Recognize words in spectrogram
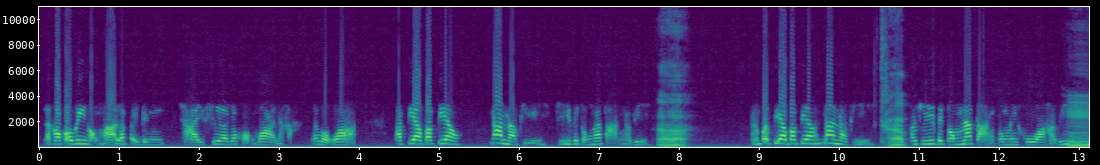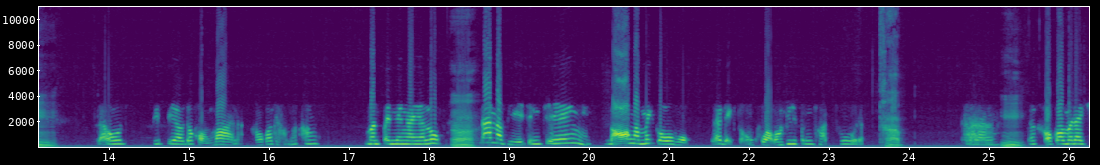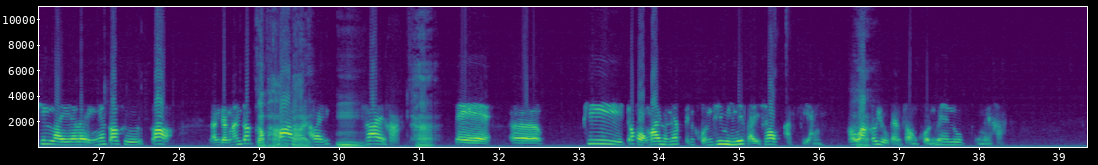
แล้วเขาก็วิ่งออกมาแล้วไปดึงชายเสื้อเจ้าของบ้านนะคะแล้วบอกว่าป้าเปี้ยวป้าเปี้ยวนั่นนะผีชี้ไปตรงหน้าต่างนะพี่อ่า แล้วป้าเปี้ยวป้าเปี้ยวนั่นนะผีครับ เขาชี้ไปตรงหน้าต่างตรงในครัวค่ะพี่ อืม แล้วพี่เปี้ยวเจ้าของบ้านอะเขาก็ถามว่าเอ้า มันเป็นยังไงอะลูกอ่านั่นน่ะผีจริง ๆ น้องอะไม่โกหก และเด็กสองขวบว่าพี่เพิ่งผัดพูดอะครับ อ่า อืม แล้วเขาก็ไม่ได้คิดอะไรอะไรอย่างเงี้ยก็คือ ก็ หลังจากนั้นก็กก็ลับผ่านบ้านไป อะไรอืมใช่ค่ะ ฮะแต่เอ่อพี่เจ้าของบ้านคนเนี้ยเป็นคนที่มีนิสัยชอบอัดเสียง เพราะว่าเขาอยู่กันสองคนแม่ลูกถูกไหมคะ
